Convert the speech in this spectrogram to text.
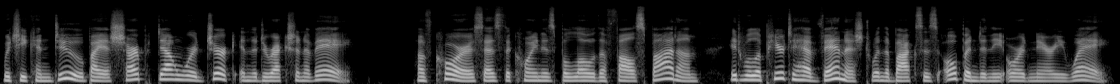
which he can do by a sharp downward jerk in the direction of a. Of course, as the coin is below the false bottom, it will appear to have vanished when the box is opened in the ordinary way.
